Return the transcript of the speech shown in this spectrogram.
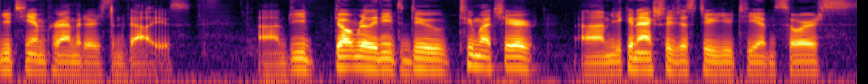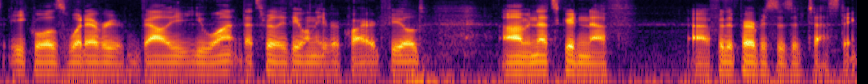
UTM parameters and values. Um, you don't really need to do too much here. Um, you can actually just do UTM source equals whatever value you want. That's really the only required field, um, and that's good enough uh, for the purposes of testing.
